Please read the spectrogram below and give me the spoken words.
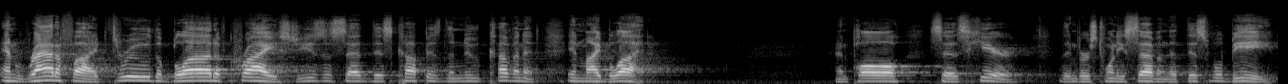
and ratified through the blood of Christ. Jesus said, This cup is the new covenant in my blood. And Paul says here in verse 27 that this will be,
